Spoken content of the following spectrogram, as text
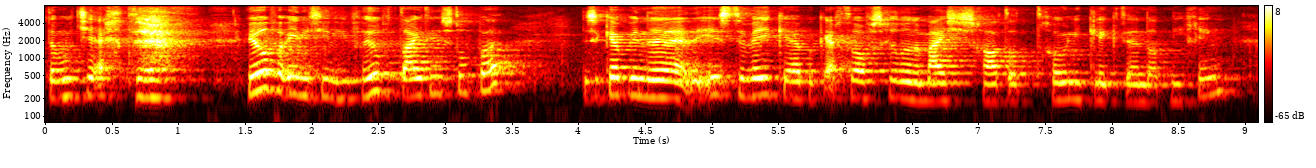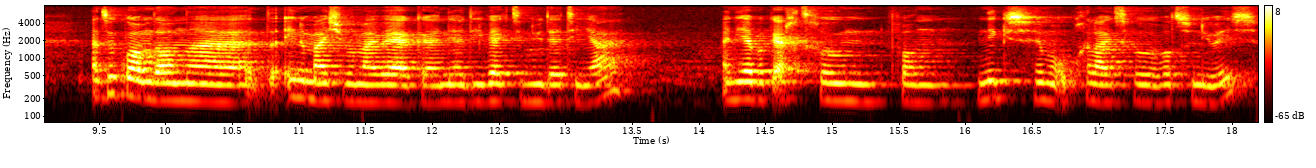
Dan moet je echt heel veel energie en heel veel tijd in stoppen. Dus ik heb in de, eerste weken heb ik echt wel verschillende meisjes gehad dat het gewoon niet klikte en dat niet ging. En toen kwam dan uh, de ene meisje bij mij werken en ja, die werkte nu 13 jaar. En die heb ik echt gewoon van niks helemaal opgeleid voor wat ze nu is.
